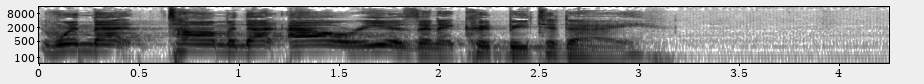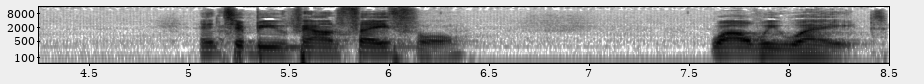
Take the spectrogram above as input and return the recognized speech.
when that time and that hour is, and it could be today. And to be found faithful while we wait.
